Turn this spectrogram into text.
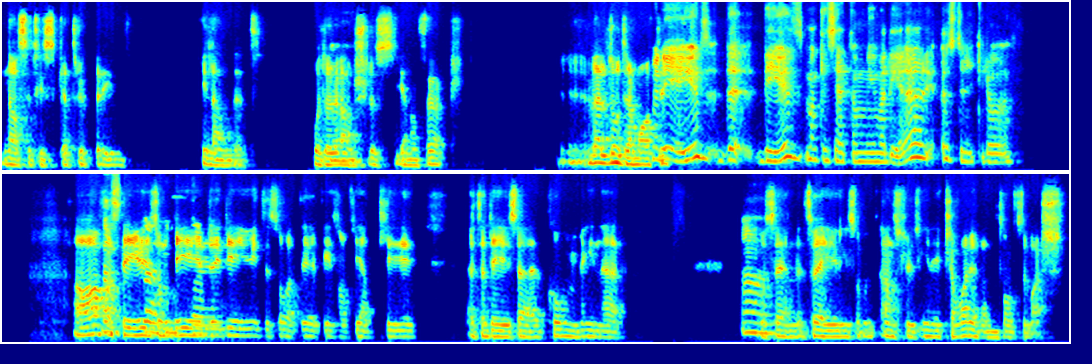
nazityska trupper in i landet. Och då är Mm. Anschluss genomfört. Eh, Väldigt Men odramatiskt. det är ju, det, det är, man kan säga att de invaderar Österrike då. Ja, fast det är, ju som, det, är, det, det är ju inte så att det finns någon fientlig... Utan det är ju så här, kom in här. Ja. Och sen så är ju liksom anslutningen är klar redan den 12 mars.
